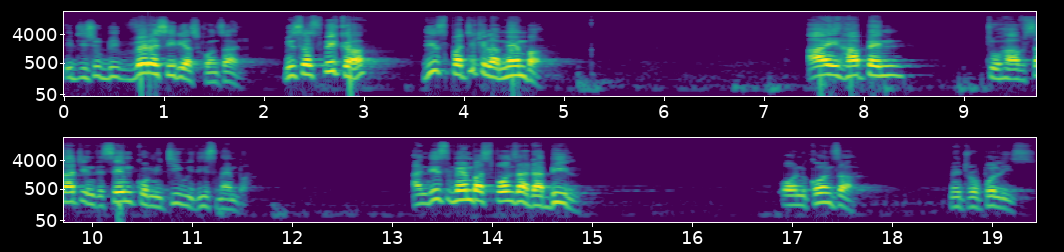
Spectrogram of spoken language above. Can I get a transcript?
It should be very serious concern. Mr. Speaker, this particular member, I happen to have sat in the same committee with this member. And this member sponsored a bill on Konza Metropolis,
